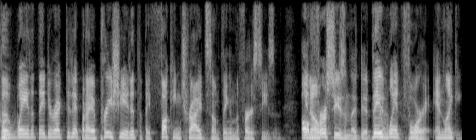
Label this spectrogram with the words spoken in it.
the way that they directed it, but I appreciated that they fucking tried something in the first season. Oh, you know, the first season they did. they yeah. went for it and like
